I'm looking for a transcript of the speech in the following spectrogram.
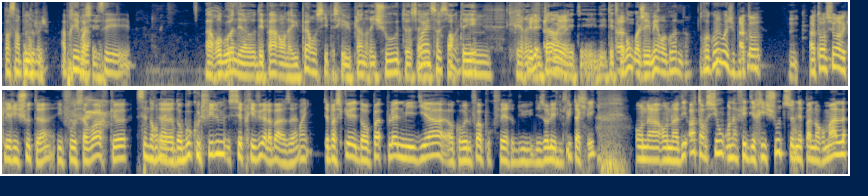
enfin, c'est un peu Non dommage. Après, voilà, c'est- À Rogue One, au départ, on a eu peur aussi parce qu'il y a eu plein de reshoots, ça Ouais, avait ça été et le les- résultat ah ouais. était, était très bon. Moi, j'ai aimé Rogue One. Rogue One. Ouais, j'ai beaucoup. Attends, aimé. Attention avec les reshoots. Hein. Il faut savoir que C'est normal. Euh, hein. dans beaucoup de films, c'est prévu à la base. Hein. Oui. C'est parce que dans plein de médias, encore une fois, pour faire du, désolé, du clic. putaclic, on a, on a dit, attention, on a fait des reshoots, ce n'est pas normal.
